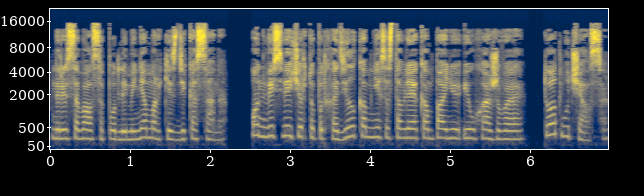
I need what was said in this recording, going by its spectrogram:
Нарисовался подле меня маркиз Дикасана. Он весь вечер то подходил ко мне, составляя компанию и ухаживая, то отлучался.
